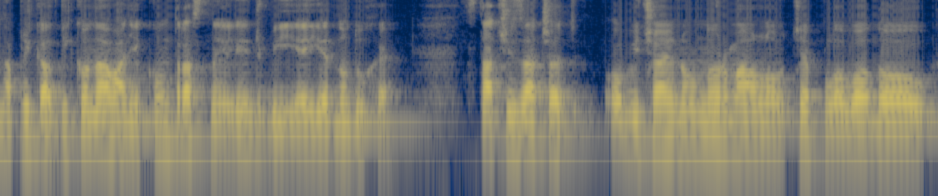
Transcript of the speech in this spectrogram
Napríklad vykonávanie kontrastnej liečby je jednoduché. Stačí začať obyčajnou normálnou teplou vodou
